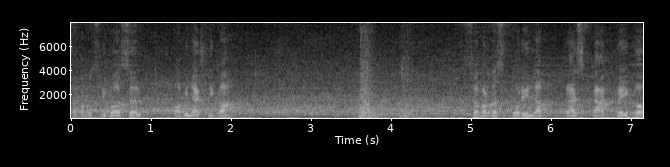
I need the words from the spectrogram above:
ज़बरदस्त रिवर्सल बॉबी लैशली का ज़बरदस्त gorilla press back breaker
